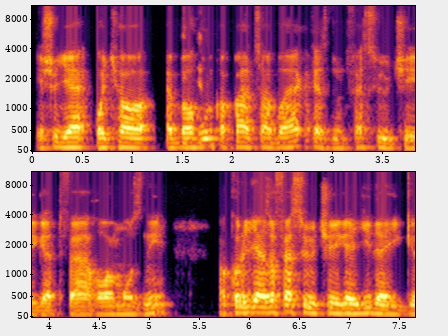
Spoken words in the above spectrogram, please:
és ugye, hogyha ebbe a hurkapálcába elkezdünk feszültséget felhalmozni, akkor ugye ez a feszültség egy ideig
